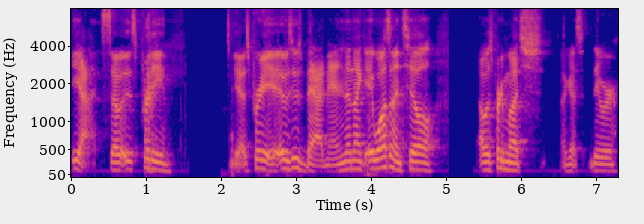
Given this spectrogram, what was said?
yeah so it was pretty yeah it was pretty it was it was bad man and then like it wasn't until i was pretty much i guess they were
